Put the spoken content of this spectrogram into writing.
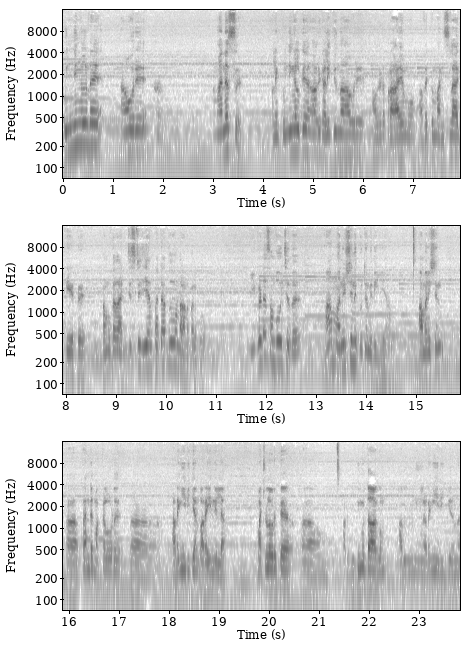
കുഞ്ഞുങ്ങളുടെ ആ ഒരു മനസ്സ് അല്ലെങ്കിൽ കുഞ്ഞുങ്ങൾക്ക് അവർ കളിക്കുന്ന ആ ഒരു അവരുടെ പ്രായമോ അതൊക്കെ മനസ്സിലാക്കിയിട്ട് നമുക്കത് അഡ്ജസ്റ്റ് ചെയ്യാൻ പറ്റാത്തത് കൊണ്ടാണ് പലപ്പോഴും. ഇവിടെ സംഭവിച്ചത് ആ മനുഷ്യനെ കുറ്റം വിധിക്കുകയാണ്. ആ മനുഷ്യൻ തന്റെ മക്കളോട് അടങ്ങിയിരിക്കാൻ പറയുന്നില്ല. മറ്റുള്ളവർക്ക് അത് ബുദ്ധിമുട്ടാകും അതുകൊണ്ട് നിങ്ങൾ അടങ്ങിയിരിക്കുമെന്ന്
